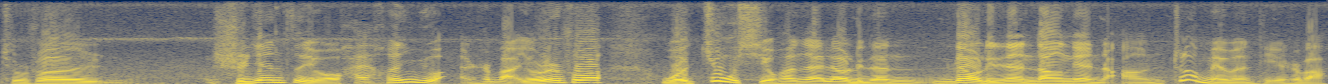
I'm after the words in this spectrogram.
就是说。时间自由还很远是吧？有人说我就喜欢在料理店料理店当店长，这没问题是吧？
